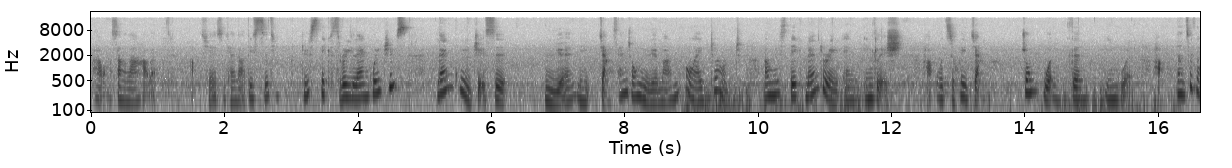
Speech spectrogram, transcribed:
把它往上拉好了。好，现在是看到第四题。Do you speak three languages? Language 是语言，你讲三种语言吗？No, I don't. Only speak Mandarin and English. 好，我只会讲中文跟英文。好，那这个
